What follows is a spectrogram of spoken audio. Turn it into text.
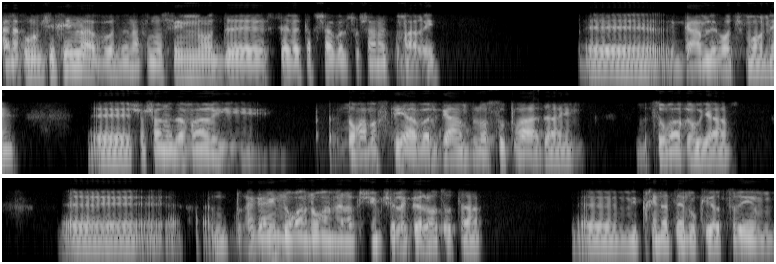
אנחנו ממשיכים לעבוד, אנחנו עושים עוד אה, סרט עכשיו על שושנה תמרי, גם להוט שמונה. אה, שושנה דמארי נורא מפתיע, אבל גם לא סופרה עדיין בצורה ראויה. רגעים נורא נורא מרגשים של לגלות אותה מבחינתנו כיוצרים,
